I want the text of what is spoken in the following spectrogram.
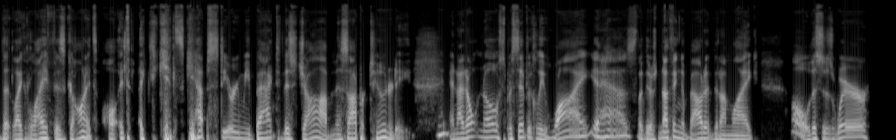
that like life is gone. It's all it's like it's kept steering me back to this job and this opportunity, Mhm. and I don't know specifically why it has. Like, there's nothing about it that I'm like, oh, this is where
